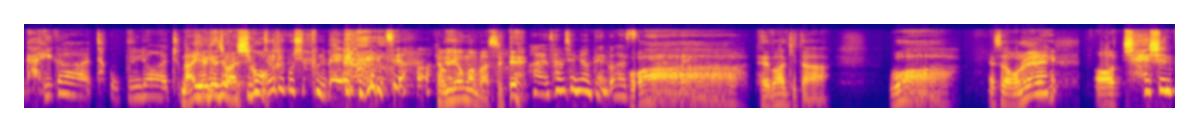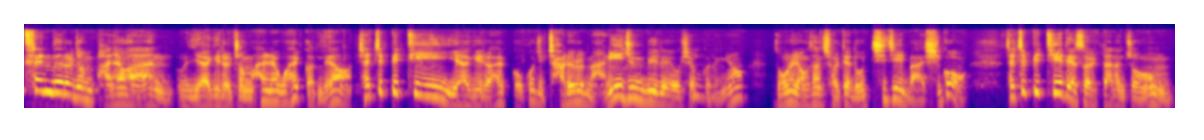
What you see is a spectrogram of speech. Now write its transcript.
나이가 자꾸 물려가지고 나이 얘기하지 마시고! 줄이고 싶은데 그렇죠. 경력만 봤을 때 한 30년 된 것 같습니다. 와 대박이다. 와 그래서 오늘 네. 어, 최신 트렌드를 좀 반영한 이야기를 좀 하려고 할 건데요. 챗GPT 이야기를 할 거고 지금 자료를 많이 준비를 해 오셨거든요. 그래서 오늘 영상 절대 놓치지 마시고 챗GPT에 대해서 일단은 좀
